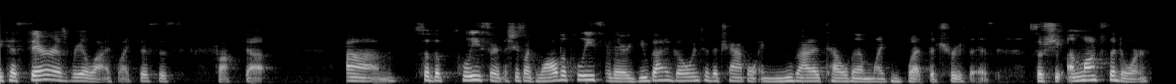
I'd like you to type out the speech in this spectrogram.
because Sarah's realized like this is fucked up. Um, so the police are, she's like, while the police are there, you got to go into the chapel and you got to tell them like what the truth is. So she unlocks the door.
